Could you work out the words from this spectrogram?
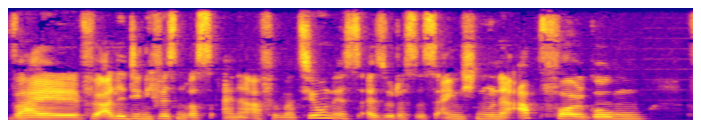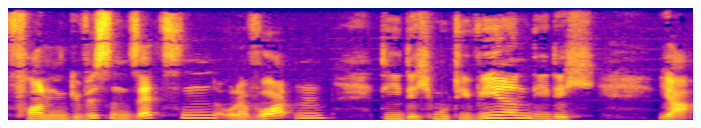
Weil für alle, die nicht wissen, was eine Affirmation ist, also das ist eigentlich nur eine Abfolgung von gewissen Sätzen oder Worten, die dich motivieren, die dich, ja,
